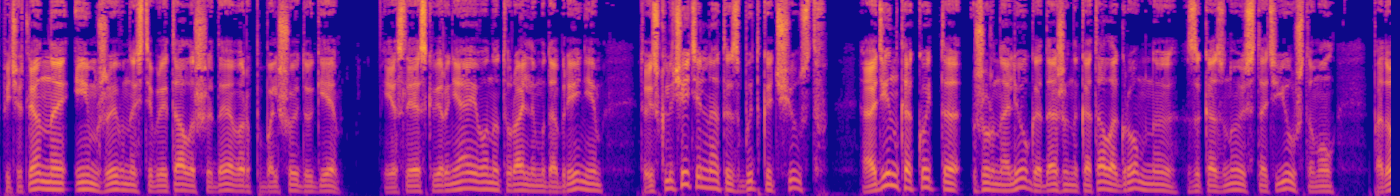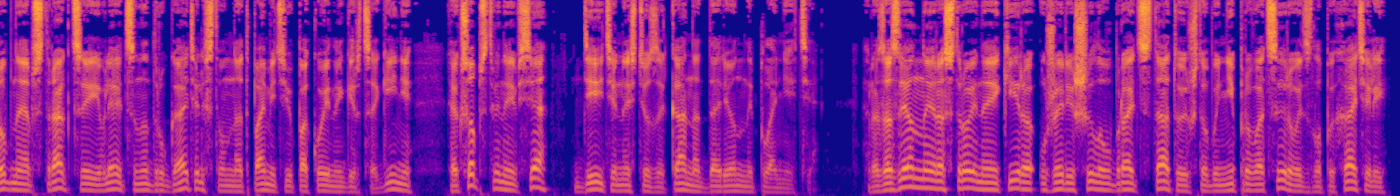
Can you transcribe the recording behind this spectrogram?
Впечатленная им живность облетала шедевр по большой дуге. Если оскверняя его натуральным удобрением — то исключительно от избытка чувств. Один какой-то журналюга даже накатал огромную заказную статью, что, мол, подобная абстракция является надругательством над памятью покойной герцогини, как, собственно, и вся деятельность ОЗК на даренной планете. Разозленная и расстроенная Кира уже решила убрать статую, чтобы не провоцировать злопыхателей,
